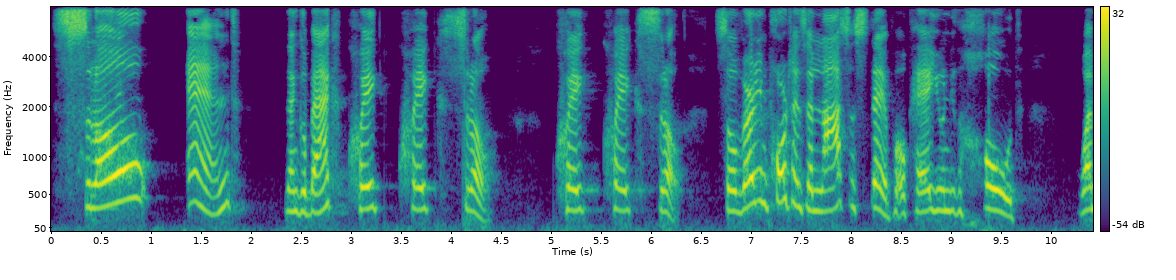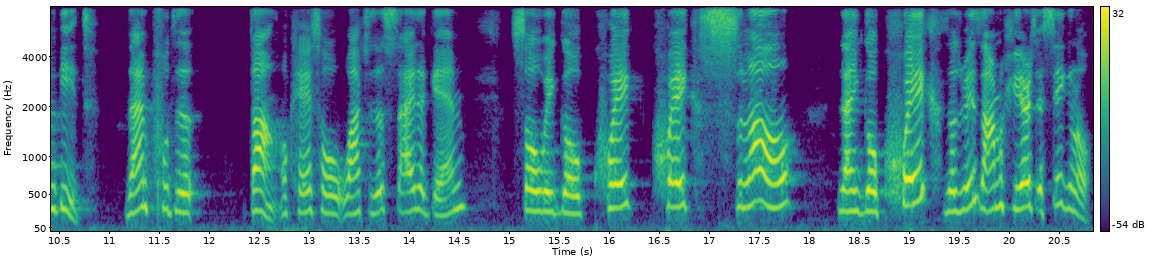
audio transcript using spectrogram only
slow, and then go back, quick, quick, slow, quick, quick, slow. So very important is the last step, okay? You need to hold one beat, then put it down. Okay, so watch this side again. So we go quick, quick, slow, then you go quick. The raised arm here is a signal.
